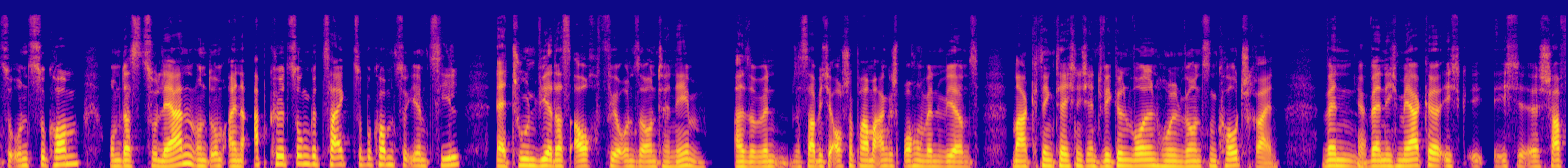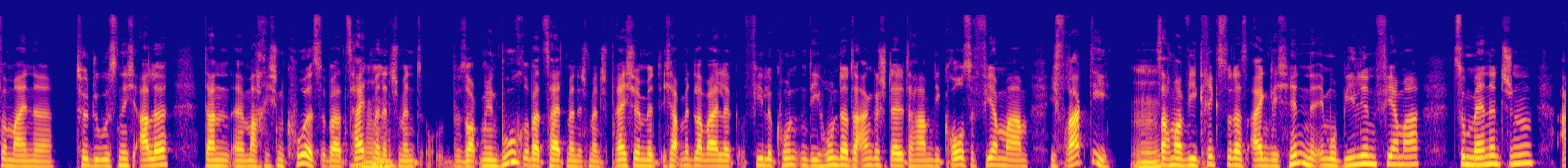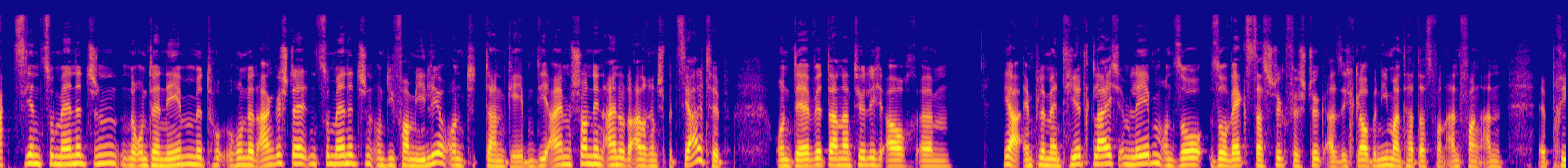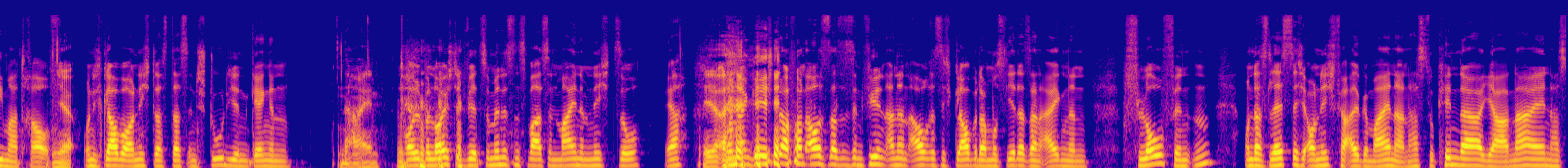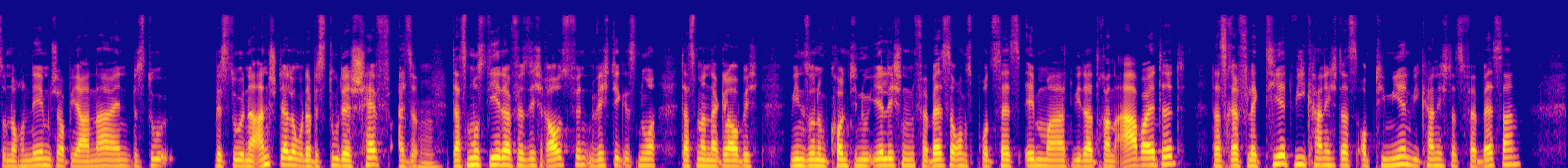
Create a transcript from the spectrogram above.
zu uns zu kommen, um das zu lernen und um eine Abkürzung gezeigt zu bekommen zu ihrem Ziel, äh, tun wir das auch für unser Unternehmen. Also wenn, das habe ich auch schon ein paar Mal angesprochen, wenn wir uns marketingtechnisch entwickeln wollen, holen wir uns einen Coach rein. Wenn, ja. wenn ich merke, ich, ich, äh, schaffe meine To-Dos nicht alle, dann äh, mache ich einen Kurs über Zeitmanagement, mhm. besorge mir ein Buch über Zeitmanagement, spreche mit, ich habe mittlerweile viele Kunden, die hunderte Angestellte haben, die große Firmen haben. Ich frage die, mhm. sag mal, wie kriegst du das eigentlich hin, eine Immobilienfirma zu managen, Aktien zu managen, ein Unternehmen mit 100 Angestellten zu managen und die Familie und dann geben die einem schon den ein oder anderen Spezialtipp. Und der wird dann natürlich auch ähm, ja, implementiert gleich im Leben und so, so wächst das Stück für Stück. Also ich glaube, niemand hat das von Anfang an äh, prima drauf. Ja. Und ich glaube auch nicht, dass das in Studiengängen Nein. toll beleuchtet wird. Zumindest war es in meinem nicht so. Ja? ja. Und dann gehe ich davon aus, dass es in vielen anderen auch ist. Ich glaube, da muss jeder seinen eigenen Flow finden. Und das lässt sich auch nicht verallgemeinern. Hast du Kinder? Ja, nein. Hast du noch einen Nebenjob? Ja, nein. Bist du bist du in einer Anstellung oder bist du der Chef? Also mhm. das muss jeder für sich rausfinden. Wichtig ist nur, dass man da, glaube ich, wie in so einem kontinuierlichen Verbesserungsprozess immer wieder dran arbeitet, das reflektiert, wie kann ich das optimieren, wie kann ich das verbessern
